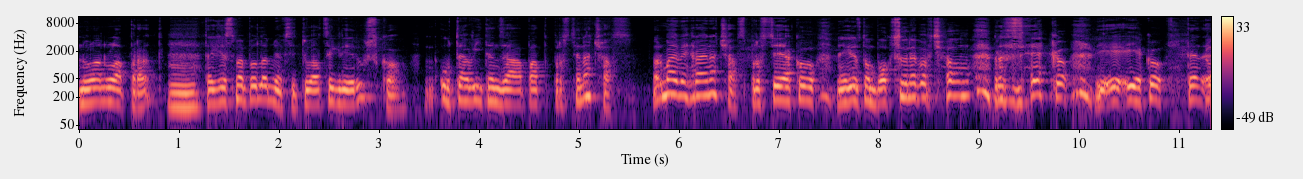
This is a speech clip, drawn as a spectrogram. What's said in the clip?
0-0 prd. Hmm. Takže jsme podle mě v situaci, kdy Rusko utaví ten západ prostě na čas. Normálně vyhraje na čas, prostě jako někde v tom boxu nebo v čem, prostě jako, jako ten, No,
